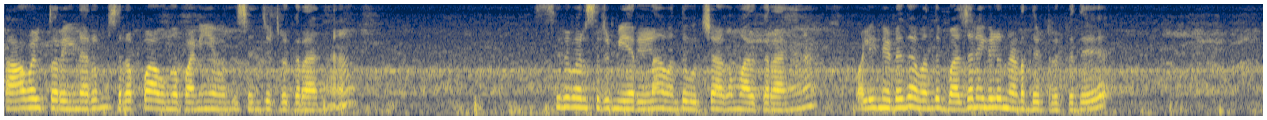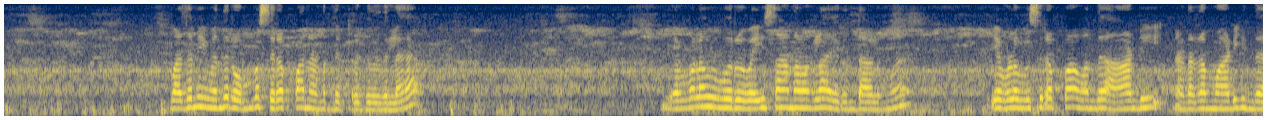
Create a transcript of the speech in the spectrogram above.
காவல்துறையினரும் சிறப்பாக அவங்க பணியை வந்து செஞ்சிட்ருக்கிறாங்க. சிறுவர் சிறுமியர்லாம் வந்து உற்சாகமாக இருக்கிறாங்க. வழிநெடுக வந்து பஜனைகளும் நடந்துகிட்ருக்குது பஜனை வந்து ரொம்ப சிறப்பாக நடந்துகிட்ருக்குது இதில். எவ்வளவு ஒரு வயசானவங்களாக இருந்தாலும் எவ்வளவு சிறப்பாக வந்து ஆடி நடனமாடி இந்த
